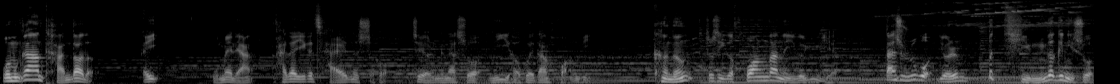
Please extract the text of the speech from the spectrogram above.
我们刚刚谈到的，哎，武媚娘还在一个才人的时候，就有人跟她说：“你以后会当皇帝。”可能这是一个荒诞的一个预言，但是如果有人不停的跟你说：“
